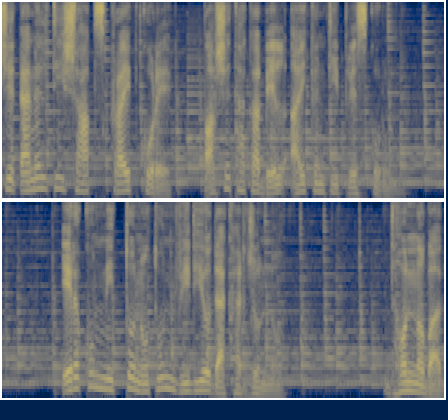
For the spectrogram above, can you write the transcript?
চ্যানেলটি সাবস্ক্রাইব করে পাশে থাকা বেল আইকনটি প্রেস করুন। এরকম নিত্য নতুন ভিডিও দেখার জন্য ধন্যবাদ।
